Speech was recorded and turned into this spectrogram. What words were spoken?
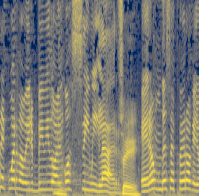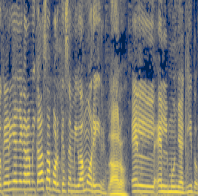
recuerdo haber vivido algo similar. Mm. Sí. Era un desespero que yo quería llegar a mi casa porque se me iba a morir Claro. el, el muñequito.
